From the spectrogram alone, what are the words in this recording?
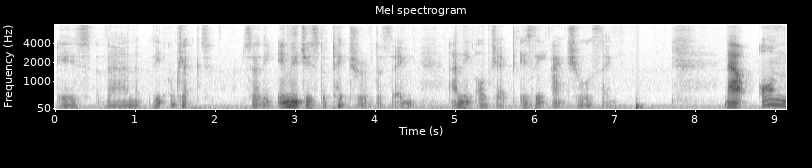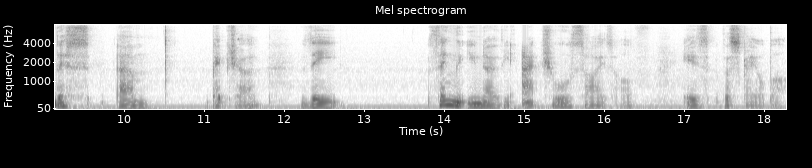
is than the object. So the image is the picture of the thing and the object is the actual thing. Now on this um, picture, the thing that you know the actual size of is the scale bar.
